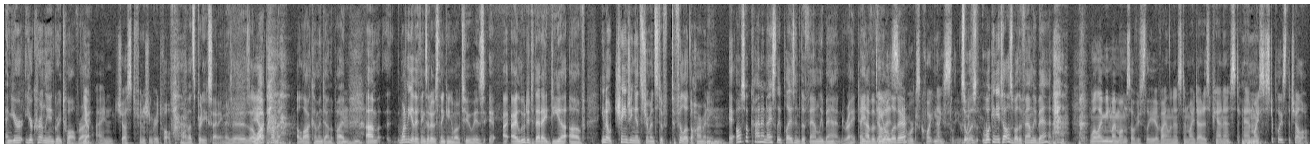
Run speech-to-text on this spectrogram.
And you're you're currently in grade 12, right? Yeah, I'm just finishing grade 12. Well, that's pretty exciting. There's a, there's a Yep. lot coming, a lot coming down the pipe. Um, one of the other things that I was thinking about too is I, I alluded to that idea of you know changing instruments to, to fill out the harmony. It also kind of nicely plays into the family band, right? To It have a viola there. It works quite nicely. So, with- what can you tell us about the family band? well, I mean, my mom's obviously a violinist and my dad is pianist, and Mm-hmm. my sister plays the cello.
